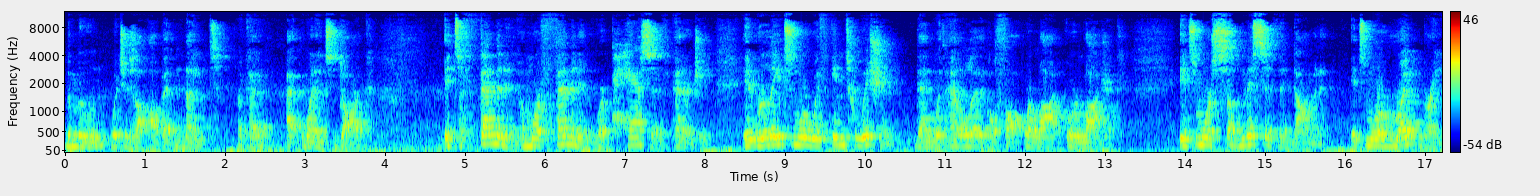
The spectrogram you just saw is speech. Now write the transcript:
the moon, which is up at night, okay, at, when it's dark. It's a feminine, a more feminine or passive energy. It relates more with intuition than with analytical thought or, lo- or logic. It's more submissive than dominant. It's more right brained.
